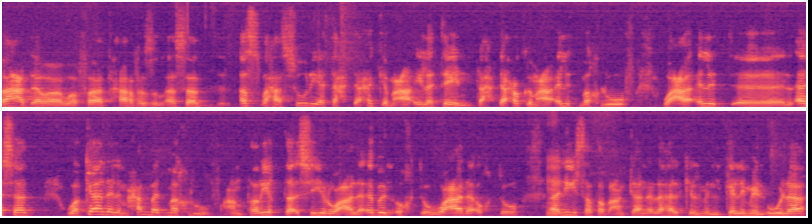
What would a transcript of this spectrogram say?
بعد وفاة حافظ الأسد أصبحت سوريا تحت حكم عائلتين تحت حكم عائلة مخلوف وعائلة الأسد. وكان لمحمد مخلوف عن طريق تأثيره على ابن أخته وعلى أخته. م. أنيسة طبعا كان لها الكلمة, الكلمة الأولى.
